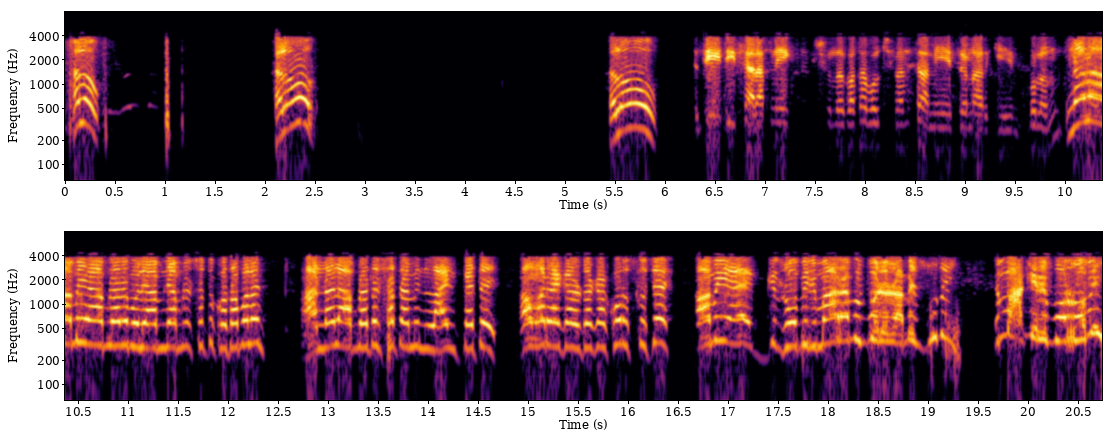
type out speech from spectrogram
হ্যালো হ্যালো হ্যালো জি জি, স্যার, আপনি সুন্দর কথা বলছিলেন তো, আমি এর জন্য আর কি, বলুন। না না, আমি আপনারা বলি, আপনি আপনার সাথে কথা বলেন, আর নাহলে আপনাদের সাথে আমি লাইন পেতে আমার এগারো টাকা খরচ করছে। আমি রবির মার, আমি উপরে আমি সুদি মাকের বর রবি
